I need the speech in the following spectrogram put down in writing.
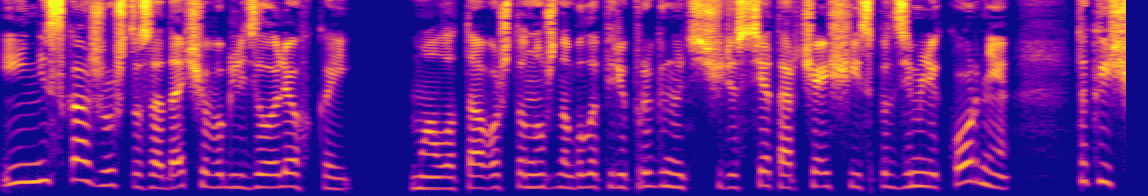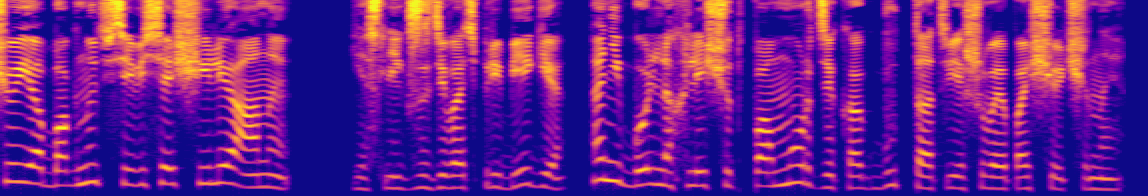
И не скажу, что задача выглядела легкой. Мало того, что нужно было перепрыгнуть через все торчащие из-под земли корни, так еще и обогнуть все висящие лианы, если их задевать при беге, они больно хлещут по морде, как будто отвешивая пощечины.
